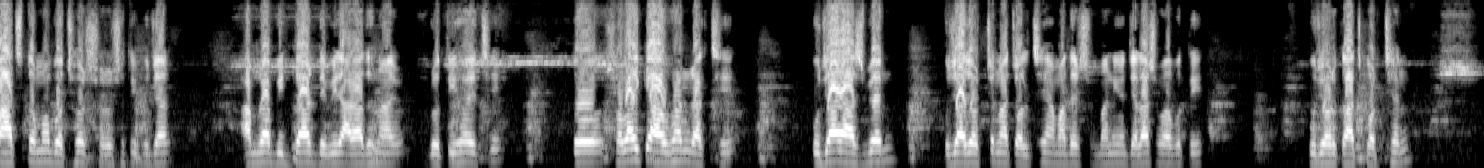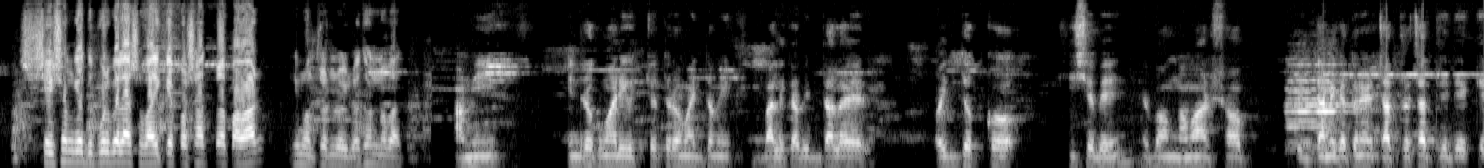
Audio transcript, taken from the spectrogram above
পাঁচতম বছর সরস্বতী পূজার, আমরা বিদ্যার দেবীর আরাধনায় ব্রতী হয়েছি। তো সবাইকে আহ্বান রাখছি, পূজায় আসবেন, পূজা অর্চনা চলছে, আমাদের সম্মানীয় জেলা সভাপতি পুজোর কাজ করছেন। সেই সঙ্গে দুপুরবেলা সবাইকে প্রসাদ পাওয়ার নিমন্ত্রণ রইল, ধন্যবাদ। আমি ইন্দ্রকুমারী উচ্চতর মাধ্যমিক বালিকা বিদ্যালয়ের অধ্যক্ষ হিসেবে এবং আমার সব বিদ্যানিকেতনের ছাত্রছাত্রীদেরকে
